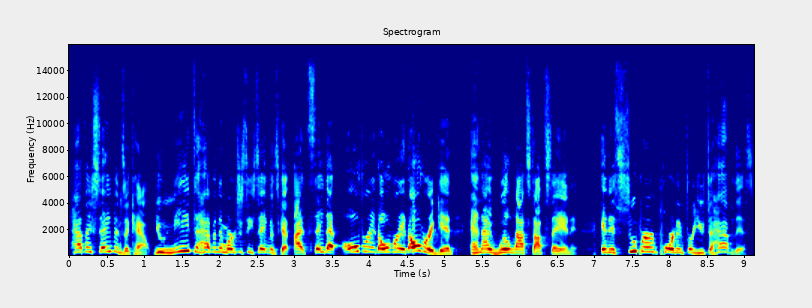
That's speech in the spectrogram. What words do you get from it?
have a savings account. You need to have an emergency savings account. I'd say that over and over and over again, and I will not stop saying it. It is super important for you to have this.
